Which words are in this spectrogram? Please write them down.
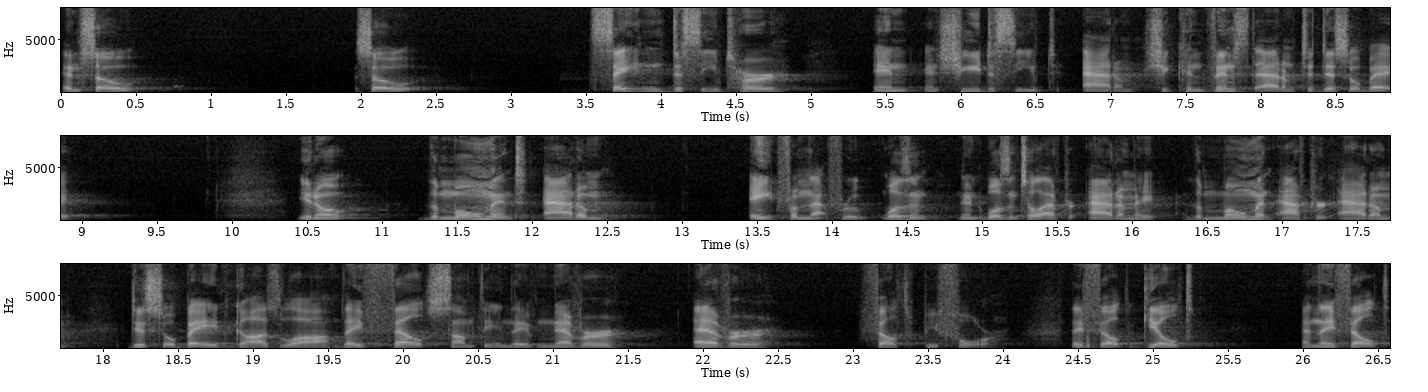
And so, so Satan deceived her, and, and she deceived Adam. She convinced Adam to disobey. You know, the moment Adam ate from that fruit wasn't it wasn't until after Adam ate. The moment after Adam disobeyed God's law, they felt something they've never ever felt before. They felt guilt and they felt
